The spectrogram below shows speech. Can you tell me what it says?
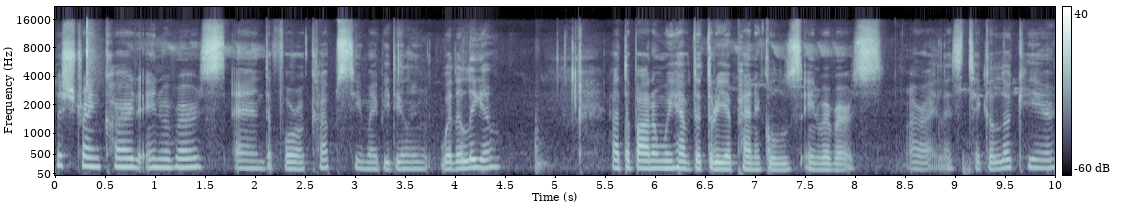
The Strength card in reverse. And the Four of Cups. You might be dealing with a Leo. At the bottom, we have the Three of Pentacles in reverse. All right, let's take a look here.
